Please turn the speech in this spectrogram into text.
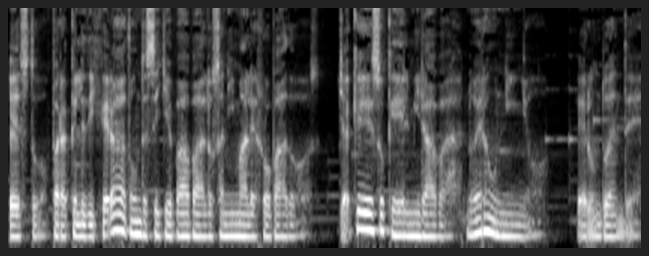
Esto para que le dijera a dónde se llevaba a los animales robados, ya que eso que él miraba no era un niño, era un duende.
